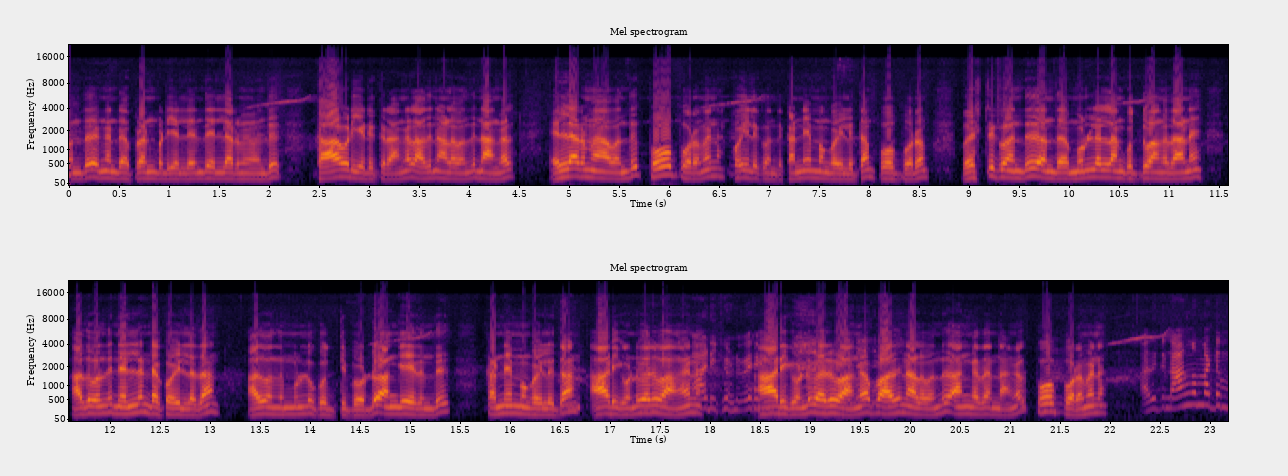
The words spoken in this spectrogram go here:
வந்து எங்கள்ட பிரண்படியிலேருந்து எல்லாருமே வந்து காவடி எடுக்கிறாங்க. அதனால வந்து நாங்கள் எல்லாருமே வந்து போக போகிறோம் என்ன? கோயிலுக்கு வந்து கன்னியம்மன் கோயிலுக்கு தான் போக போகிறோம் வெஸ்ட்டுக்கு வந்து அந்த முள்ளெல்லாம் குத்துவாங்க தானே? அது வந்து நெல்லண்ட கோயிலில் தான். அது வந்து முள்ளு கொத்தி போட்டு அங்கே இருந்து கன்னியம்மன் கோயிலுக்கு தான் ஆடிக்கொண்டு வருவாங்க? ஆடிக்கொண்டு வர ஆடிக்கொண்டு வருவாங்க. அப்போ அதனால வந்து அங்கே தான் நாங்கள் போக போகிறோம் என்ன? அதுக்கு நாங்க மட்டும்.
